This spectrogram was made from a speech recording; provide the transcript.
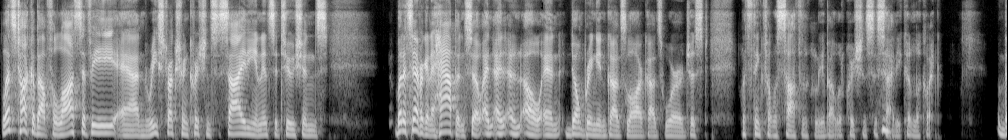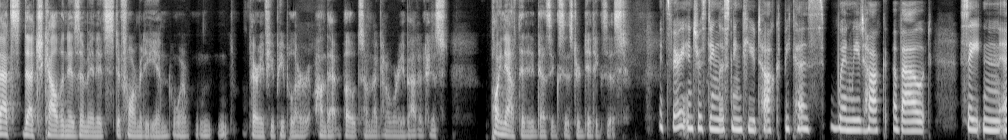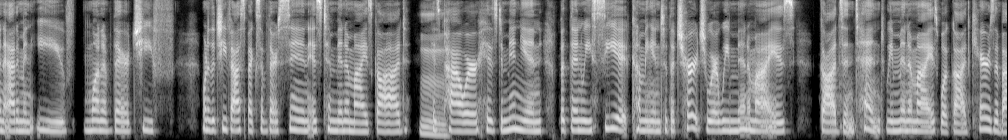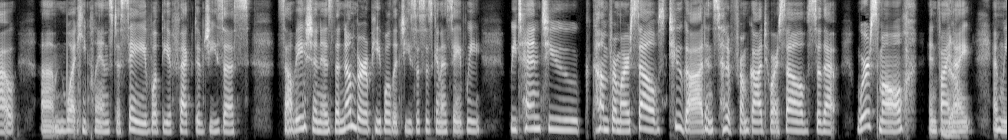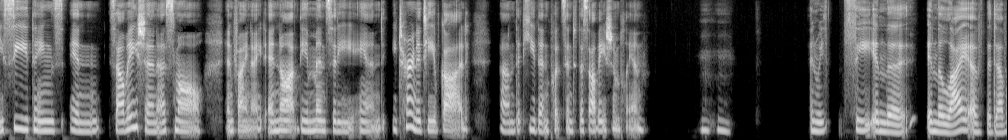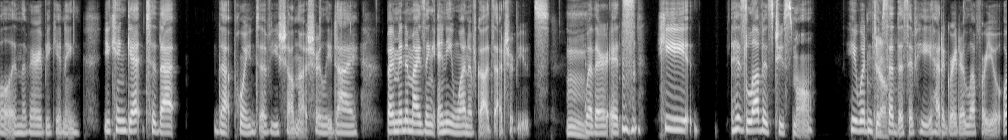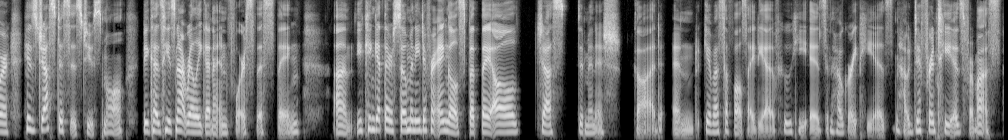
let's talk about philosophy and restructuring Christian society and institutions. But it's never going to happen. So, and, and, and oh, and don't bring in God's law or God's word. Just let's think philosophically about what Christian hmm. society could look like. That's Dutch Calvinism in its deformity, and very few people are on that boat. So I'm not going to worry about it. I just point out that it does exist or did exist. It's very interesting listening to you talk because when we talk about Satan and Adam and Eve, one of their chief one of the chief aspects of their sin is to minimize God, mm. his hmm. power, his dominion, but then we see it coming into the church where we minimize God's intent. We minimize what God cares about, um, what he plans to save, what the effect of Jesus' salvation is, the number of people that Jesus is going to save. We we tend to come from ourselves to God instead of from God to ourselves so that we're small and finite yeah. and we see things in salvation as small and finite and not the immensity and eternity of God um, that he then puts into the salvation plan. Mm-hmm. And we see in the in the lie of the devil in the very beginning, you can get to that that point of you shall not surely die by minimizing any one of God's attributes. Mm. Whether it's mm-hmm. he his love is too small. He wouldn't have yeah. said this if he had a greater love for you. Or his justice is too small because he's not really going to enforce this thing. Um, you can get there so many different angles, but they all just diminish God and give us a false idea of who he is and how great he is and how different he is from us.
